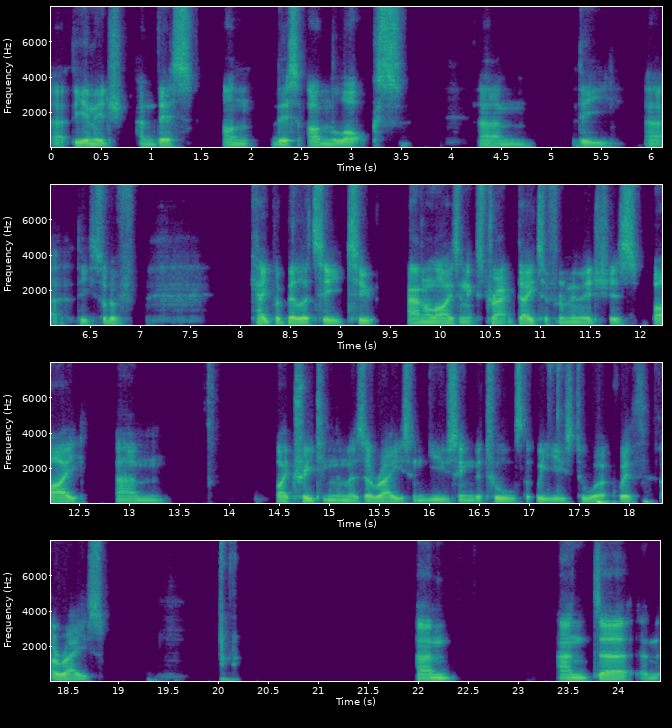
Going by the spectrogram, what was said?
uh, the image, and this un this unlocks um, the uh, the sort of capability to analyze and extract data from images by um, by treating them as arrays and using the tools that we use to work with arrays. Um, and, uh, and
